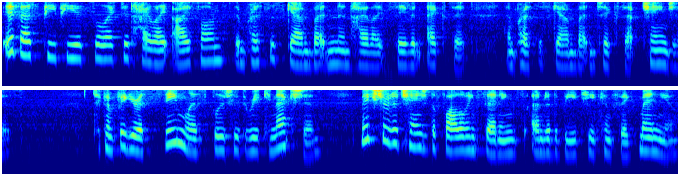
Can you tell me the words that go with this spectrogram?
If SPP is selected, highlight iPhone, then press the Scan button and highlight Save and Exit, and press the Scan button to accept changes. To configure a seamless Bluetooth reconnection, Make sure to change the following settings under the BT config menu.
